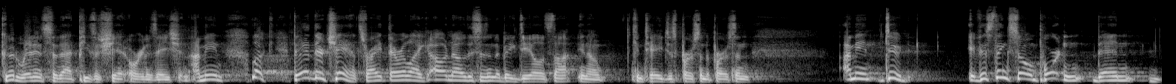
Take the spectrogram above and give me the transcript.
Good riddance to that piece of shit organization. I mean, look, they had their chance, right? They were like, oh no, this isn't a big deal. It's not, you know, contagious person to person. I mean, dude, if this thing's so important, then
